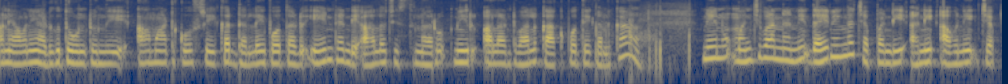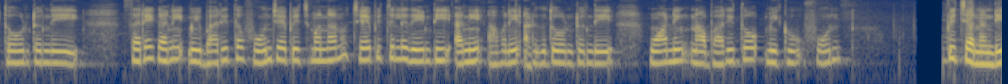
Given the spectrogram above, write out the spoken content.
అని అవని అడుగుతూ ఉంటుంది. ఆ మాటకు శ్రీకర్ డల్ అయిపోతాడు ఏంటండి ఆలోచిస్తున్నారు? మీరు అలాంటి వాళ్ళు కాకపోతే కనుక నేను మంచివాడినని ధైర్యంగా చెప్పండి అని అవని చెప్తూ ఉంటుంది. సరే కానీ మీ భార్యతో ఫోన్ చేపించమన్నాను చేపించలేదేంటి అని అవని అడుగుతూ ఉంటుంది. మార్నింగ్ నా భార్యతో మీకు ఫోన్ చూపించానండి.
